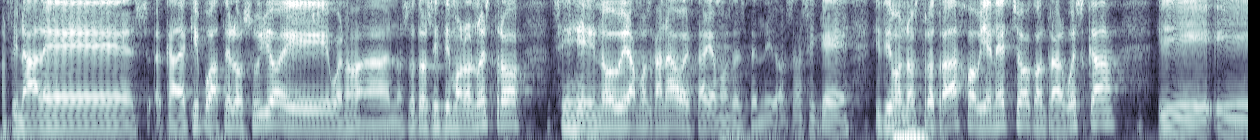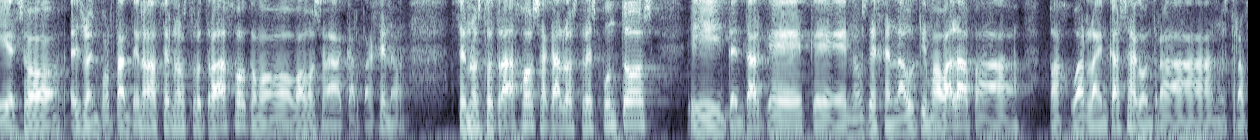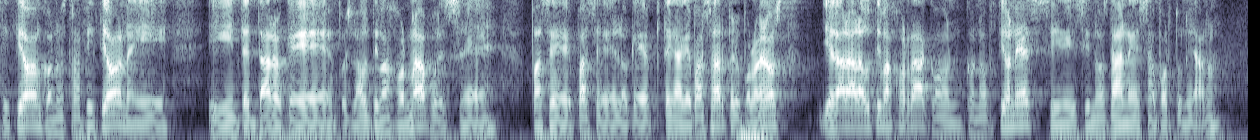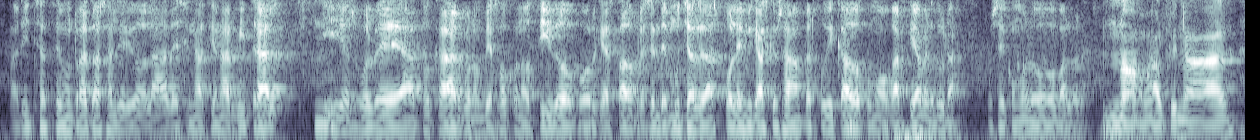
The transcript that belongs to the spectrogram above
al final es, cada equipo hace lo suyo y bueno, nosotros hicimos lo nuestro. Si no hubiéramos ganado estaríamos descendidos. Así que hicimos nuestro trabajo bien hecho contra el Huesca y, eso es lo importante, ¿no? Hacer nuestro trabajo como vamos a Cartagena. Hacer nuestro trabajo, sacar los tres puntos e intentar que, nos dejen la última bala para jugarla en casa contra nuestra afición, con nuestra afición y e intentar que pues la última jornada pues eh, pase, pase lo que tenga que pasar, pero por lo menos llegar a la última jornada con, con opciones si, si, nos dan esa oportunidad, ¿no? Arich hace un rato ha salido la designación arbitral y mm. os vuelve a tocar, bueno, un viejo conocido porque ha estado presente en muchas de las polémicas que os han perjudicado, como García Verdura. No sé cómo lo valora. No, al final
